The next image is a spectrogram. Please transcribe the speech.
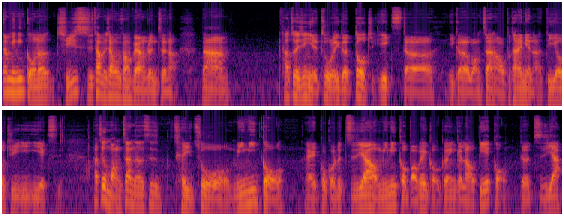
那迷你狗呢，其实他们项目方非常认真啊。那他最近也做了一个 Doge X 的一个网站哈，我不太爱念啦，D O G E E X。它这个网站呢是可以做迷你狗，哎，狗狗的质押哦，迷你狗、宝贝狗跟一个老爹狗。的质押，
